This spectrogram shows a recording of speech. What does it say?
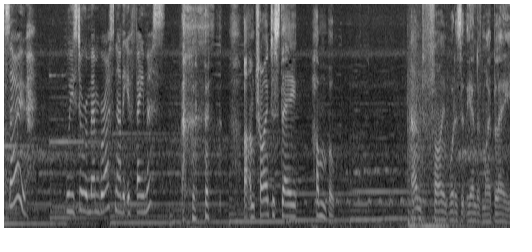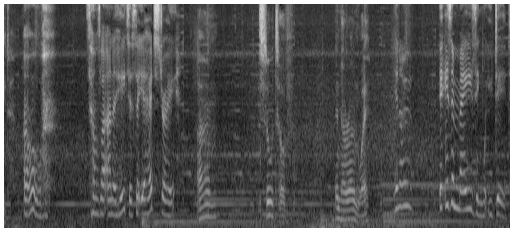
So, will you still remember us now that you're famous? I'm trying to stay humble. And find what is at the end of my blade. Oh, sounds like Anahita set your head straight. Um, sort of. In her own way. You know, it is amazing what you did.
